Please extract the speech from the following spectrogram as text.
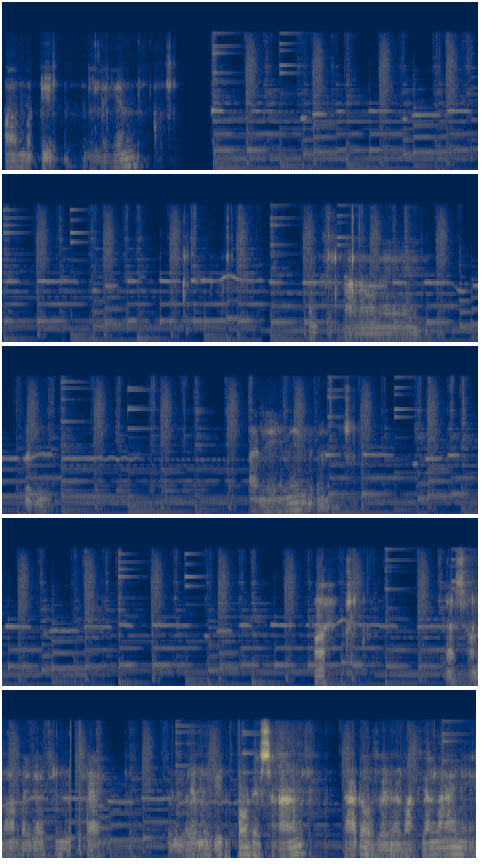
coi một ít lén. Không thể vào này vẫn và lén ấy. Đã xong rồi bây giờ thì mình sẽ chuẩn bị một ít đồ để sáng, đá đổi với mấy bạn gia lai này.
